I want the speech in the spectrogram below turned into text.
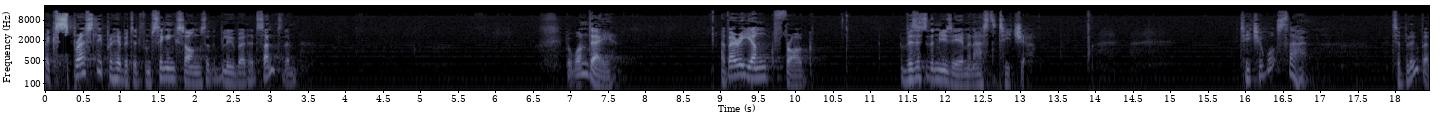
expressly prohibited from singing songs that the bluebird had sung to them. But one day, a very young frog visited the museum and asked the teacher, Teacher, what's that? It's a bluebird,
